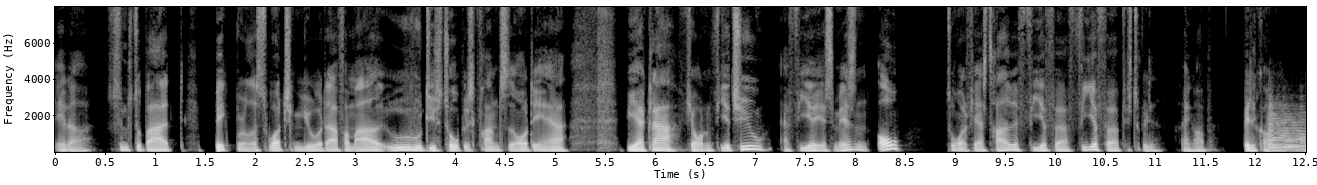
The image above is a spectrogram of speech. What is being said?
eller synes du bare, at Big Brother's watching you, og der er for meget uh, dystopisk fremtid over det her. Vi er klar. 1424 er 4 i sms'en, og 72 30 44 44, hvis du vil ringe op. Velkommen.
